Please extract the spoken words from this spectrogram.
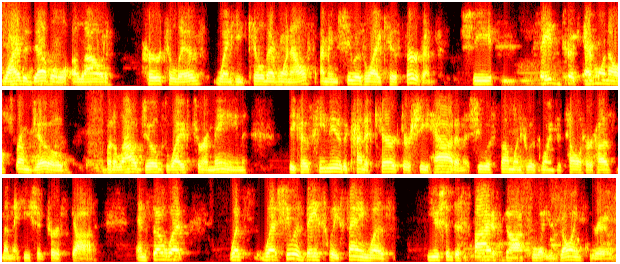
why the devil allowed her to live when he killed everyone else? I mean, she was like his servant. She, Satan took everyone else from Job, but allowed Job's wife to remain because he knew the kind of character she had and that she was someone who was going to tell her husband that he should curse God. And so what, what, what she was basically saying was, you should despise God for what you're going through.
